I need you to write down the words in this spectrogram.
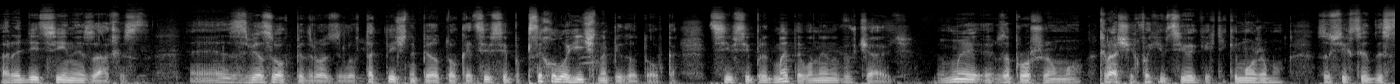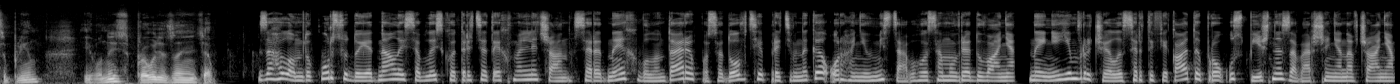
радіаційний захист, е, зв'язок підрозділів, тактична підготовка, ці всі психологічна підготовка. Ці всі предмети вони вивчають. Ми запрошуємо кращих фахівців, яких тільки можемо, з усіх цих дисциплін, і вони проводять заняття. Загалом до курсу доєдналися близько 30 хмельничан. Серед них волонтери, посадовці, працівники органів місцевого самоврядування. Нині їм вручили сертифікати про успішне завершення навчання.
